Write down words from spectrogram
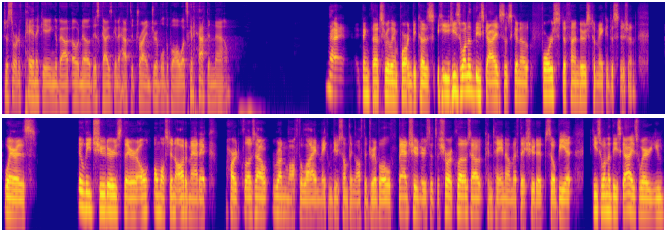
just sort of panicking about, oh no, this guy's going to have to try and dribble the ball. What's going to happen now? I think that's really important because he, he's one of these guys that's going to force defenders to make a decision. Whereas elite shooters, they're al- almost an automatic hard closeout, run them off the line, make them do something off the dribble. Bad shooters, it's a short closeout, contain them. If they shoot it, so be it. He's one of these guys where you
